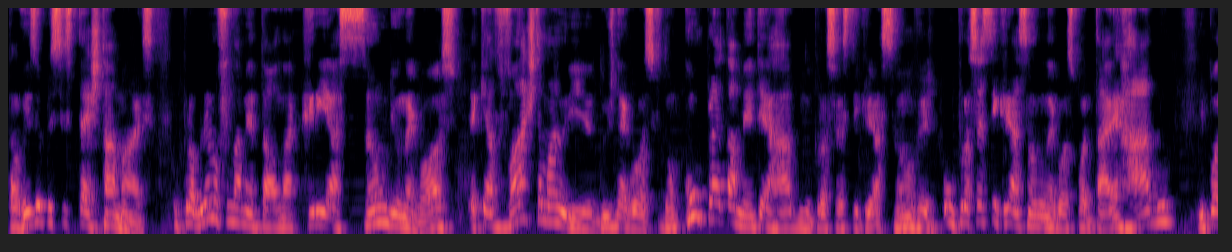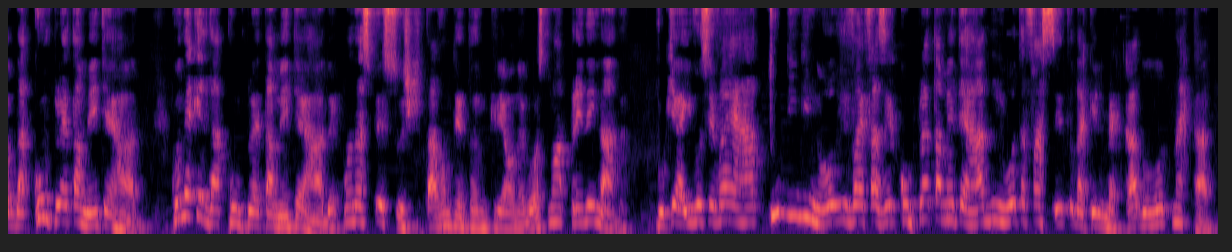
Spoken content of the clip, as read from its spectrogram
talvez eu precise testar mais. O problema fundamental na criação de um negócio é que a vasta maioria dos negócios que dão completamente errado no processo de criação, veja, o processo de criação do negócio pode estar errado e pode dar completamente errado. Quando é que ele dá completamente errado? É quando as pessoas que estavam tentando criar o um negócio não aprendem nada. Porque aí você vai errar tudo de novo e vai fazer completamente errado em outra faceta daquele mercado ou outro mercado.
